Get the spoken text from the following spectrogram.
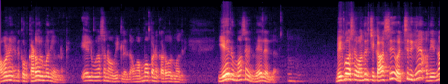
அவனு எனக்கு ஒரு கடவுள் மாதிரி அவன் எனக்கு ஏழு மாதம் நான் வீட்டில் இருந்தேன். அவங்க அம்மா அப்பா எனக்கு கடவுள் மாதிரி. ஏழு மாதம் எனக்கு வேலை இல்லை. பிக் பாஸில் வந்துருச்சு காசு வச்சுருக்கேன். அது என்ன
